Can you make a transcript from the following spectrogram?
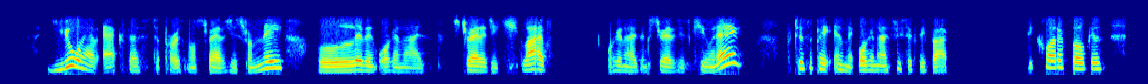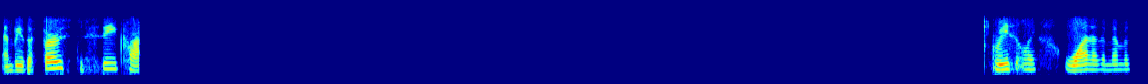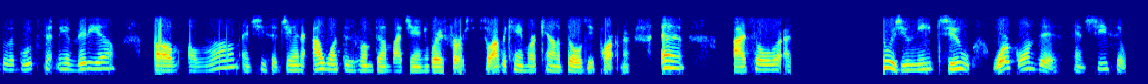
you will have access to personal strategies from me, Living Organized Strategy Live Organizing Strategies Q&A, participate in the Organized 365 Declutter Focus, and be the first to see progress. Recently, one of the members of the group sent me a video of a room, and she said, Janet, I want this room done by January 1st. So I became her accountability partner. And I told her, I is you need to work on this. And she said,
